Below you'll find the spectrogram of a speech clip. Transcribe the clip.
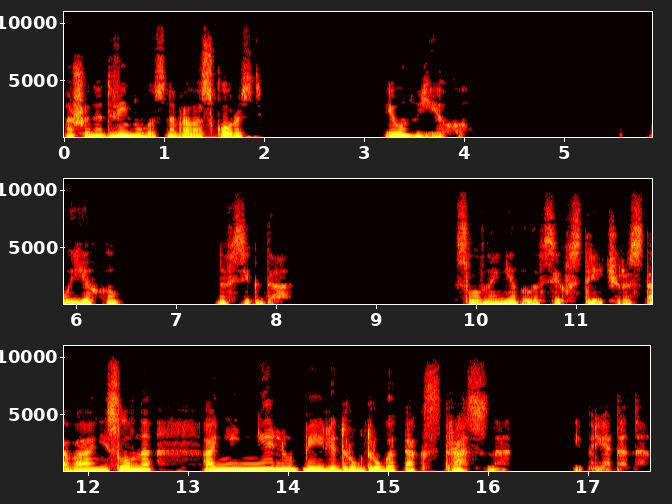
Машина двинулась, набрала скорость, и он уехал. Уехал навсегда. Словно и не было всех встреч расставаний, словно они не любили друг друга так страстно и преданно.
